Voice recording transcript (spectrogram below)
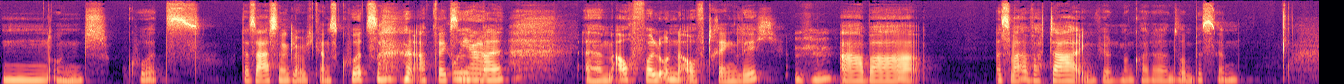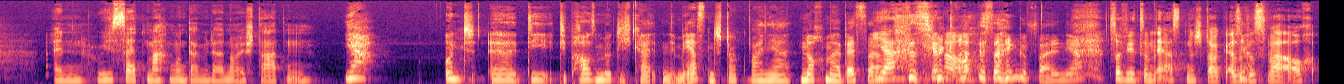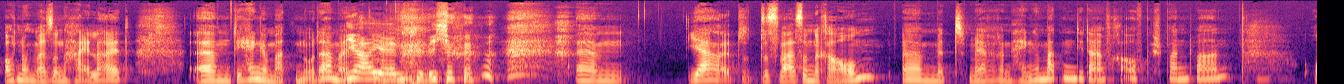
mm, und kurz, da saßen wir, glaube ich, ganz kurz abwechselnd oh ja. mal. Ähm, auch voll unaufdringlich, mhm. aber es war einfach da irgendwie und man konnte dann so ein bisschen ein Reset machen und dann wieder neu starten. Ja, und äh, die, die Pausenmöglichkeiten im ersten Stock waren ja noch mal besser. Ja, das ist genau. mir gerade eingefallen, ja. So viel zum ersten Stock. Also ja. das war auch, auch noch mal so ein Highlight. Ähm, die Hängematten, oder? Meinst ja, du? ja, natürlich. ähm, ja, das war so ein Raum äh, mit mehreren Hängematten, die da einfach aufgespannt waren. Ja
